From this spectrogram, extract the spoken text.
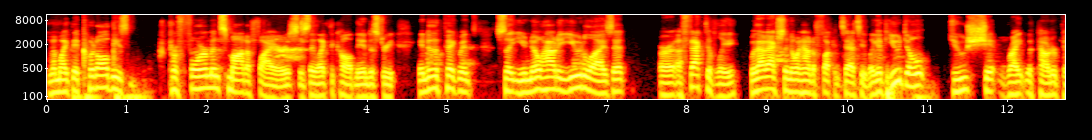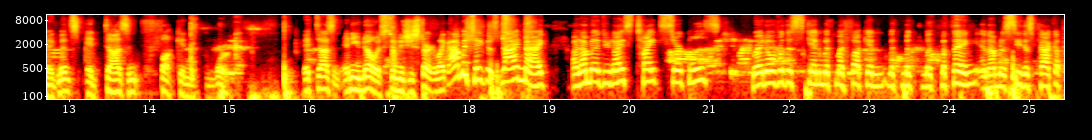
And I'm like, they put all these performance modifiers, as they like to call it in the industry, into the pigment so that you know how to utilize it or effectively without actually knowing how to fucking tattoo. Like if you don't do shit right with powder pigments, it doesn't fucking work. It doesn't. And you know, as soon as you start, you're like, I'm gonna take this nine mag and I'm gonna do nice tight circles right over the skin with my fucking with my, with my thing, and I'm gonna see this pack up.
